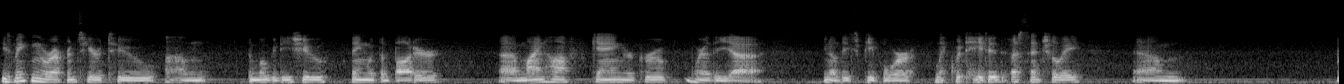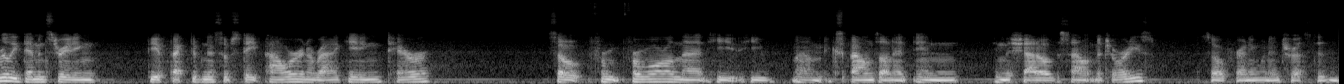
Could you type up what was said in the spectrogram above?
he's making a reference here to um, the Mogadishu thing with the Baader uh, Meinhof gang or group, where the uh, you know these people were liquidated essentially um, really demonstrating the effectiveness of state power in eradicating terror. So, for, for more on that, he, he um, expounds on it in, in The Shadow of the Silent Majorities. So, for anyone interested,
